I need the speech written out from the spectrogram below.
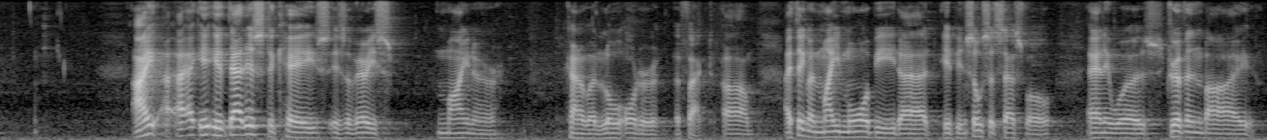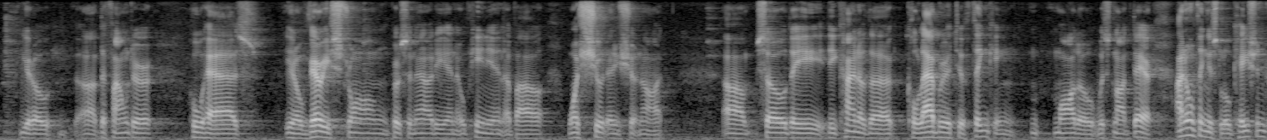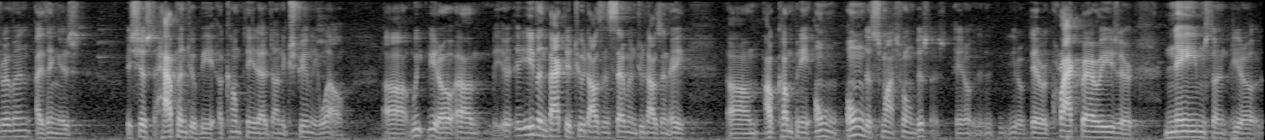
I, I, if that is the case, is a very minor, kind of a low order effect. Um, I think it might more be that it's been so successful, and it was driven by, you know, uh, the founder, who has, you know, very strong personality and opinion about what should and should not. Um, so the the kind of the collaborative thinking model was not there. I don't think it's location driven. I think it's, it's just happened to be a company that done extremely well. Uh, we, you know, um, even back to 2007, 2008, um, our company owned, the smartphone business. You know, you know, there were Crackberries or names and, you know,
